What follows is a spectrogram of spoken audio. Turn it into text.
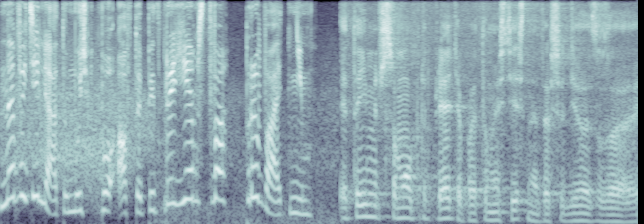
не виділятимуть, бо автопідприємства приватні. Это имидж самого предприятия, поэтому, естественно, это все делается за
